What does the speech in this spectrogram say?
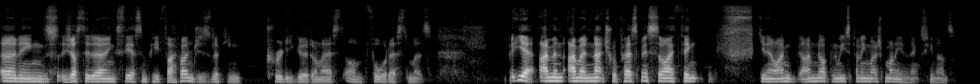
Earnings, adjusted earnings for the S and P 500 is looking pretty good on on forward estimates. But yeah, I'm an I'm a natural pessimist, so I think you know I'm I'm not going to be spending much money in the next few months.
